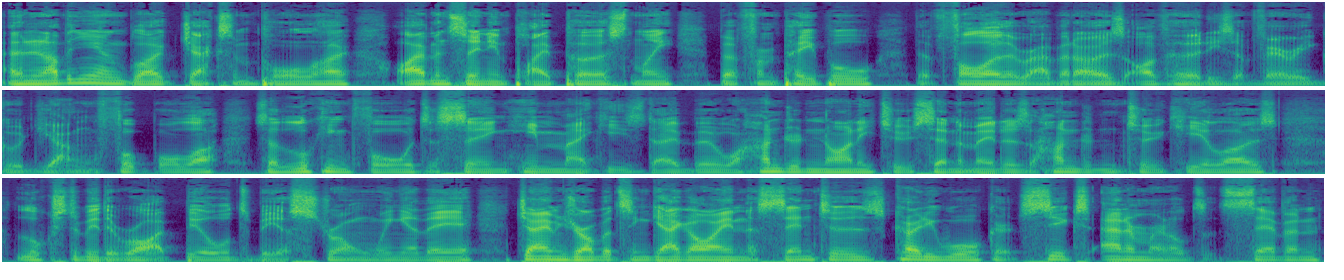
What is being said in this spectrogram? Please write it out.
And another young bloke, Jaxson Paulo. I haven't seen him play personally, but from people that follow the Rabbitohs, I've heard he's a very good young footballer. So looking forward to seeing him make his debut. 192 centimetres, 102 kilos. Looks to be the right build to be a strong winger there. James Robertson Gagai in the centres. Cody Walker at six. Adam Reynolds at seven.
